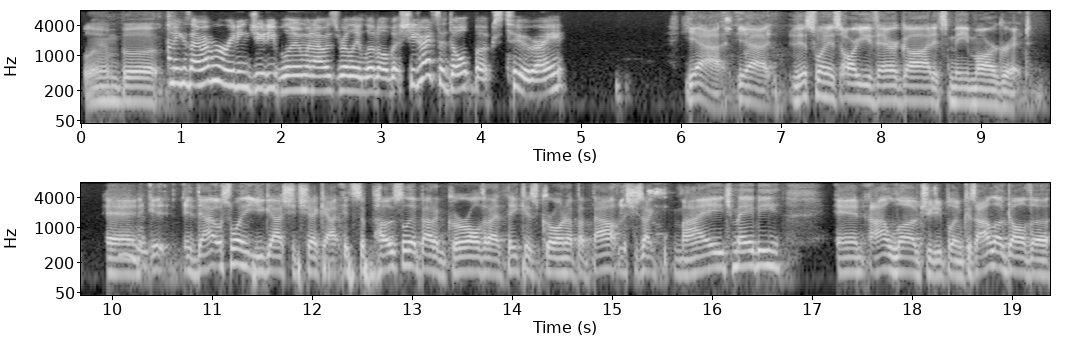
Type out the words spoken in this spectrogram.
blume book Funny because I remember reading Judy Blume when I was really little, but she writes adult books too, right? Yeah, yeah. This one is "Are You There, God?" It's me, Margaret, and hmm. it, it that was one that you guys should check out. It's supposedly about a girl that I think is growing up about. She's like my age, maybe, and I love Judy Blume because I loved all the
